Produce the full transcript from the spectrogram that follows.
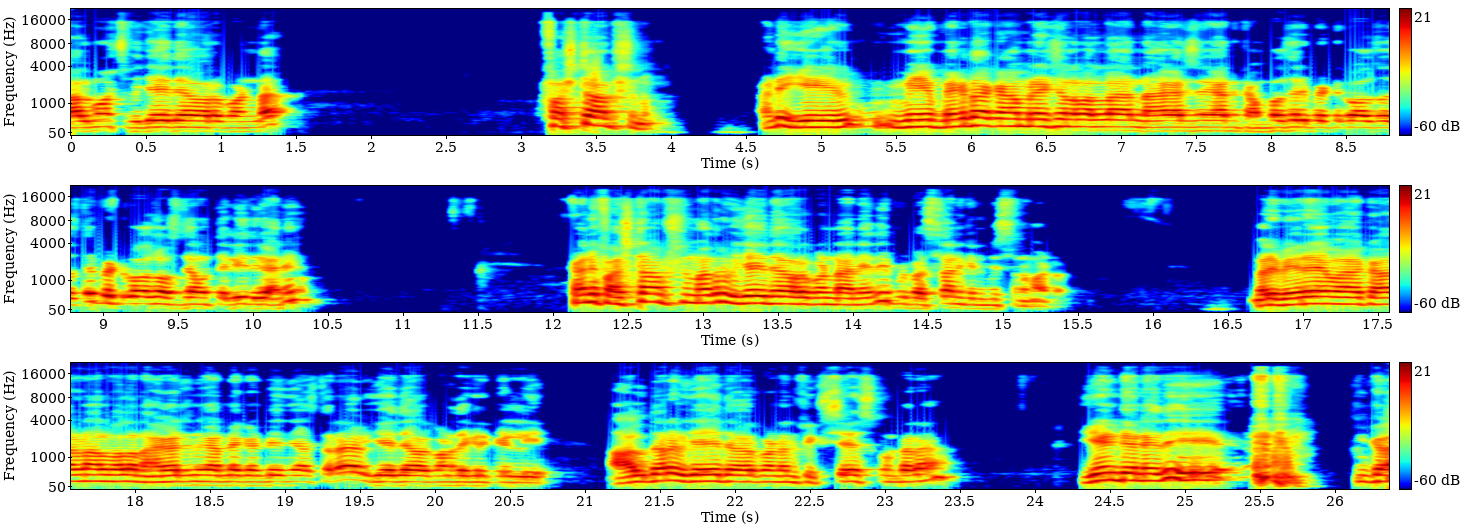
Almost Vijay Devarakonda first option అంటే ఏ మీ మిగతా కాంబినేషన్ల వల్ల నాగార్జున గారిని కంపల్సరీ పెట్టుకోవాల్సి వస్తే పెట్టుకోవాల్సి వస్తుందేమో తెలియదు కానీ కానీ ఫస్ట్ ఆప్షన్ మాత్రం విజయ్ దేవరకొండ అనేది ఇప్పుడు ప్రస్తుతానికి వినిపిస్తున్నమాట మరి వేరే కారణాల వల్ల నాగార్జున గారినే కంటిన్యూ చేస్తారా? విజయ్ దేవరకొండ దగ్గరికి వెళ్ళి ఆగుతారా? విజయ్ దేవరకొండని ఫిక్స్ చేసుకుంటారా? ఏంటి అనేది ఇంకా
